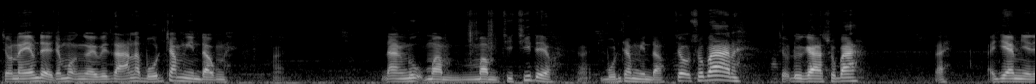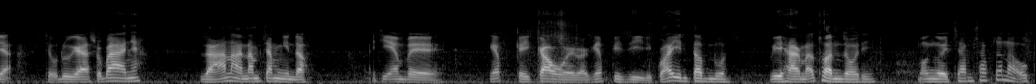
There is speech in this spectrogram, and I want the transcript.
Chậu này em để cho mọi người với giá là 400.000 đồng này. Đấy, đang nụ mầm mầm chi chít đều 400.000 đồng. Chậu số 3 này chậu đùi gà số 3 đây anh chị em nhìn ạ. Chậu đùi gà số 3 nhá. Giá là 500.000 đồng. Anh chị em về ghép cây cau hay là ghép cây gì thì quá yên tâm luôn. Vì hàng đã thuần rồi thì mọi người chăm sóc rất là ok.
